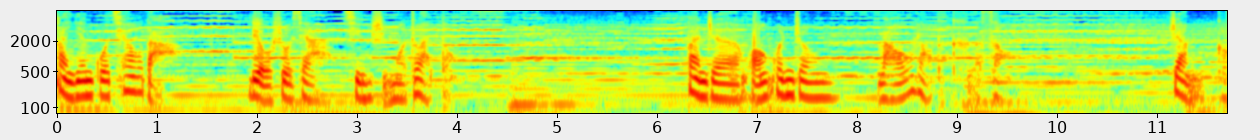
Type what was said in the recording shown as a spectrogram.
旱烟锅敲打，柳树下青石磨转动，伴着黄昏中牢牢的咳嗽，让狗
